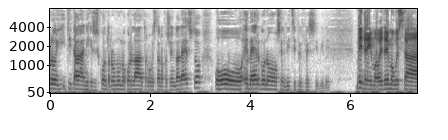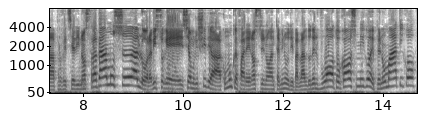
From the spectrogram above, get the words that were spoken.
arrivano i titani che si scontrano l'uno con l'altro come stanno facendo adesso o emergono servizi più flessibili. Vedremo, vedremo questa profezia di Nostradamus. Allora, visto che siamo riusciti a comunque fare i nostri 90 minuti parlando del vuoto cosmico e pneumatico,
